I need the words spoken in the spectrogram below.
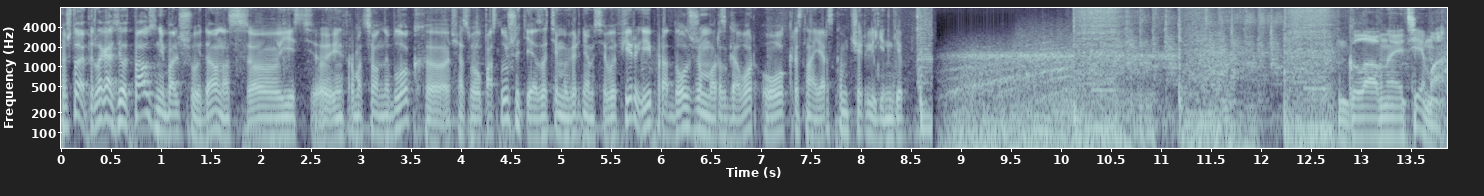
Ну что, я предлагаю сделать паузу небольшую, да, у нас э, есть э, информационный блок, э, сейчас вы его послушайте, а затем мы вернемся в эфир и продолжим разговор о красноярском черлидинге. Главная тема.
